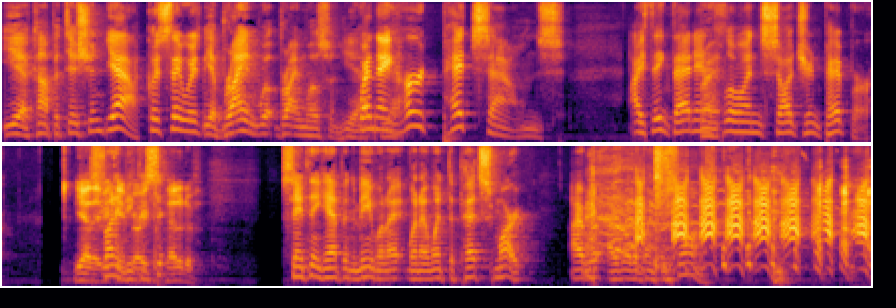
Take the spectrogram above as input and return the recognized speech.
yeah competition. yeah, because they were Yeah, Brian Brian Wilson. Yeah, when they yeah. heard Pet Sounds. I think that influenced Sergeant Pepper. Yeah, they It's funny became very because it- competitive. Same thing happened to me when I when I went to Pet Smart. I wrote, I wrote a bunch of songs.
